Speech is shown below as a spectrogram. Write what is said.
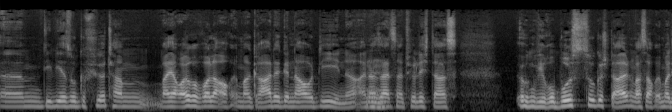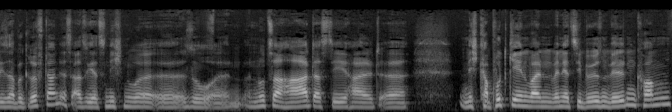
ähm, die wir so geführt haben, war ja eure Rolle auch immer gerade genau die. Ne? Einerseits mhm. natürlich das irgendwie robust zu gestalten, was auch immer dieser Begriff dann ist. Also jetzt nicht nur äh, so äh, nutzerhart, dass die halt äh, nicht kaputt gehen, weil wenn jetzt die bösen Wilden kommen,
